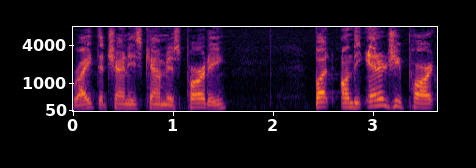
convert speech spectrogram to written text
right? The Chinese Communist Party. But on the energy part,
